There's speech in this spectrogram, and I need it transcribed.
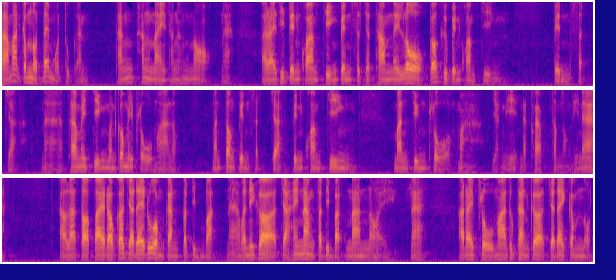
สามารถกำหนดได้หมดทุกอัน ทั้งข้างในทั้งข้างนอกนะอะไรที่เป็นความจริงเป็นสัจธรรมในโลกก็คือเป็นความจริง เป็นสัจจะ นะถ้าไม่จริงมันก็ไม่โผล่มาหรอกมันต้องเป็นสัจจะเป็นความจริง มันจึงโผล่ออกมาอย่างนี้นะครับทำตรงนี้นะ เอาละต่อไปเราก็จะได้ร่วมกันปฏิบัตินะ วันนี้ก็จะให้นั่งปฏิบัตินานหน่อยนะ อะไรโผล่มาทุกท่านก็จะได้กำหนด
